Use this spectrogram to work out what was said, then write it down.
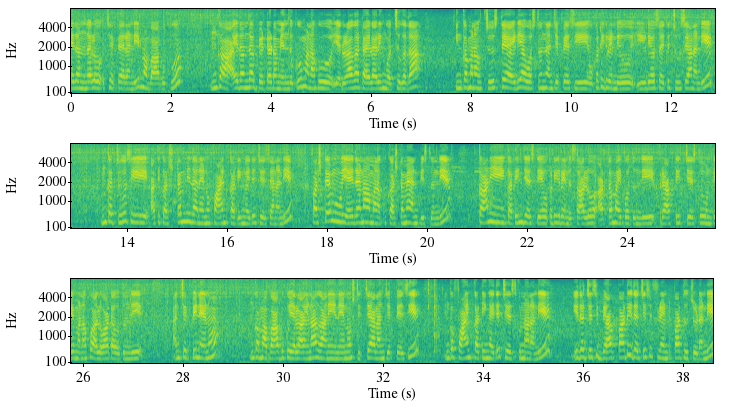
ఐదు వందలు చెప్పారండి మా బాబుకు. ఇంకా ఐదు వందలు పెట్టడం ఎందుకు? మనకు ఎలాగా టైలరింగ్ వచ్చు కదా? ఇంకా మనం చూస్తే ఐడియా వస్తుంది అని చెప్పేసి ఒకటికి రెండు వీడియోస్ అయితే చూశానండి. ఇంకా చూసి అతి కష్టం మీద నేను పాయింట్ కటింగ్ అయితే చేశానండి. ఫస్ట్ టైం ఏదైనా మనకు కష్టమే అనిపిస్తుంది. కానీ కటింగ్ చేస్తే ఒకటికి రెండు సార్లు అర్థమైపోతుంది. ప్రాక్టీస్ చేస్తూ ఉంటే మనకు అలవాటు అవుతుంది అని చెప్పి నేను ఇంకా మా బాబుకు ఎలా అయినా కానీ నేను స్టిచ్ చేయాలని చెప్పేసి ఇంకా పాయింట్ కటింగ్ అయితే చేసుకున్నానండి. ఇది వచ్చేసి బ్యాక్ పార్ట్ ఇది వచ్చేసి ఫ్రంట్ పార్ట్ చూడండి.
